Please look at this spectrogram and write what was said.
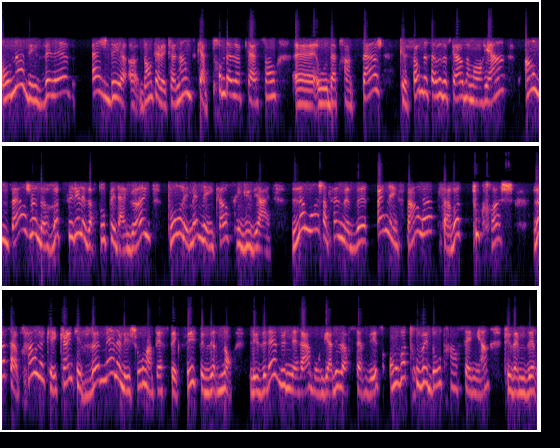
On a des élèves HDA, donc avec un handicap, trouble d'adaptation euh, ou d'apprentissage, que Centre de service scolaire de Montréal envisage de retirer les orthopédagogues pour les mettre dans les classes régulières. Là, moi, je suis en train de me dire, un instant, là, ça va tout croche. Là, ça prend quelqu'un qui remet les choses en perspective et dire non, les élèves vulnérables vont garder leur service, on va trouver d'autres enseignants, puis vous allez me dire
